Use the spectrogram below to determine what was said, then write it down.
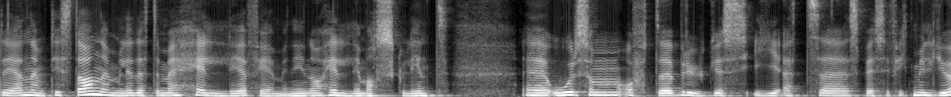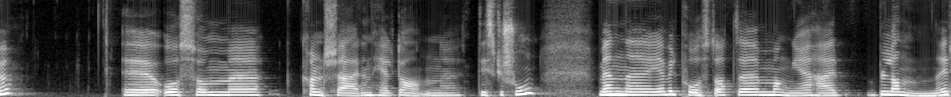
det jeg nevnte i stad, nemlig dette med hellige feminin og hellig maskulint. Eh, ord som ofte brukes i et eh, spesifikt miljø, eh, og som kanskje er en helt annen diskusjon. Men jeg vil påstå at mange her blander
